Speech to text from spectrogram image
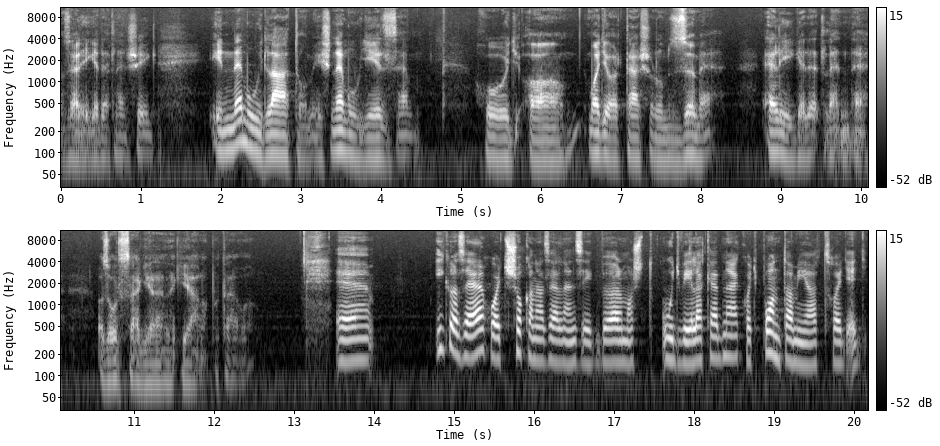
az elégedetlenség. Én nem úgy látom, és nem úgy érzem, hogy a magyar társadalom zöme elégedett lenne az ország jelenlegi állapotával. E, Igaz-e, hogy sokan az ellenzékből most úgy vélekednek, hogy pont amiatt, hogy egy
